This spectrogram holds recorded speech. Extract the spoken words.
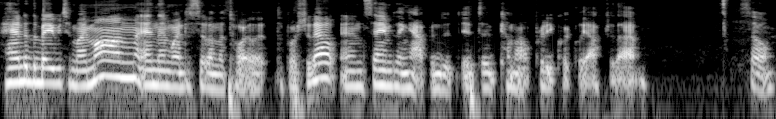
handed the baby to my mom and then went to sit on the toilet to push it out. And same thing happened. It, it did come out pretty quickly after that. So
